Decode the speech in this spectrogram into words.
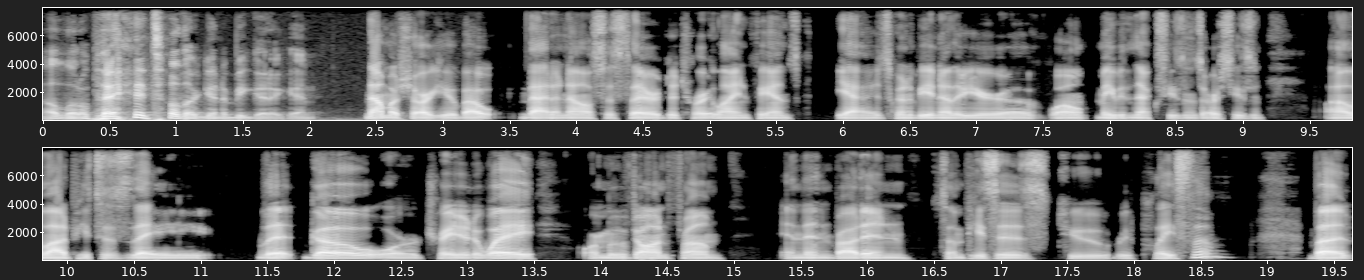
a little bit until they're gonna be good again. Not much to argue about that analysis there, Detroit Lion fans. Yeah, it's going to be another year of well, maybe the next season's our season. A lot of pieces they let go or traded away or moved on from, and then brought in some pieces to replace them. But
